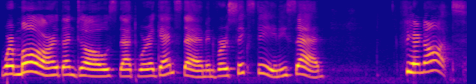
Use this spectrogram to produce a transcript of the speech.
were more than those that were against them. In verse 16, he said, Fear not.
